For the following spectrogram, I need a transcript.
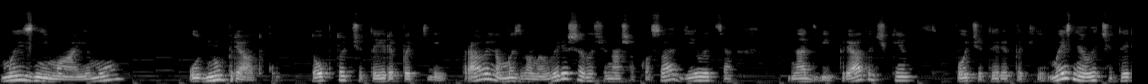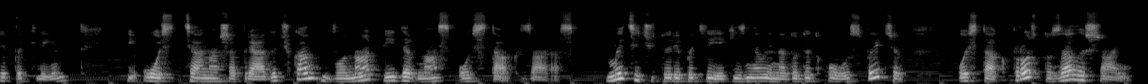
ми знімаємо одну прядку, тобто 4 петлі. Правильно, ми з вами вирішили, що наша коса ділиться на дві прядочки по 4 петлі. Ми зняли 4 петлі. І ось ця наша прядочка, вона піде в нас ось так зараз. Ми ці 4 петлі, які зняли на додаткову спицю, ось так просто залишаємо.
